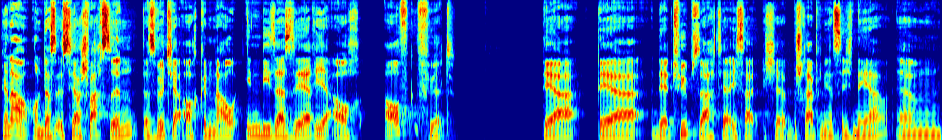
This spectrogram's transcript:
Genau, und das ist ja Schwachsinn. Das wird ja auch genau in dieser Serie auch aufgeführt. Der, der, der Typ sagt ja, ich sag, ich äh, beschreibe ihn jetzt nicht näher. Ähm,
